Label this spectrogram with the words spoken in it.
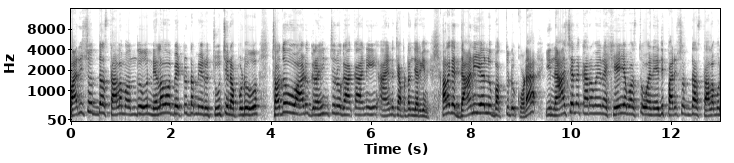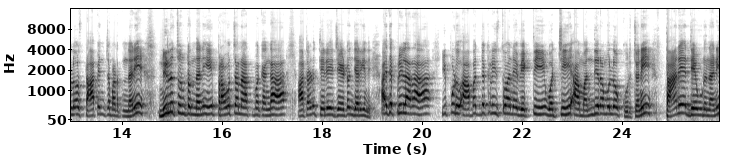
పరిశుద్ధ స్థలమందు నిలవబెట్టుట మీరు చూచినప్పుడు చదువువాడు గ్రహించునుగాక అని ఆయన చెప్పడం జరిగింది. అలాగే దానియేలు భక్తుడు కూడా ఈ నాశనకరమైన హేయ వస్తువు అనేది పరిశుద్ధ స్థలములో స్థాపించబడుతుందని నిలుచుంటుందని ప్రవచనాత్మకంగా అతడు తెలియజేయడం జరిగింది. అయితే ప్రిలరా ఇప్పుడు ఆ అబద్ధ క్రీస్తు అనే వ్యక్తి వచ్చి ఆ మందిరములో కూర్చొని తానే దేవుడునని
